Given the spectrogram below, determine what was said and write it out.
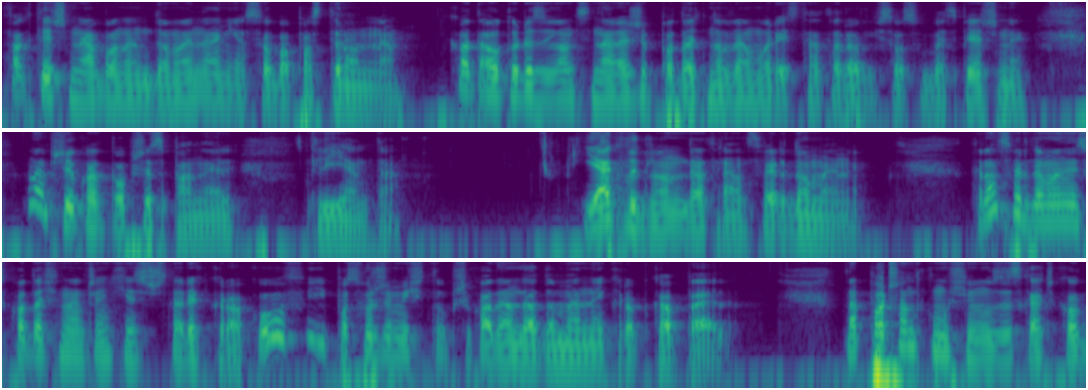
faktyczny abonent domeny, a nie osoba postronna. Kod autoryzujący należy podać nowemu rejestra,torowi w sposób bezpieczny, np. poprzez panel klienta. Jak wygląda transfer domeny? Transfer domeny składa się najczęściej z czterech kroków i posłużymy się tu przykładem dla domeny.pl. Na początku musimy uzyskać kod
